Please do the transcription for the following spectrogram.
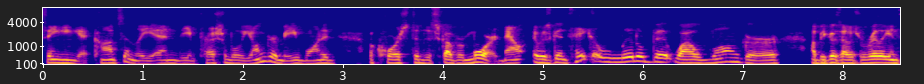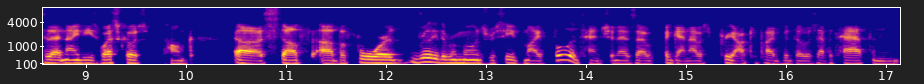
singing it constantly, and the impressionable younger me wanted, of course, to discover more. Now it was going to take a little bit while longer uh, because I was really into that 90s West Coast punk uh, stuff uh, before really the Ramones received my full attention as I, again, I was preoccupied with those Epitaph and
